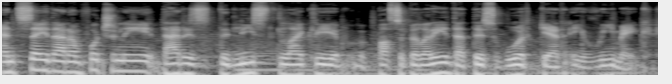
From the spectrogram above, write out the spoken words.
and say that unfortunately that is the least likely possibility that this would get a remake.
